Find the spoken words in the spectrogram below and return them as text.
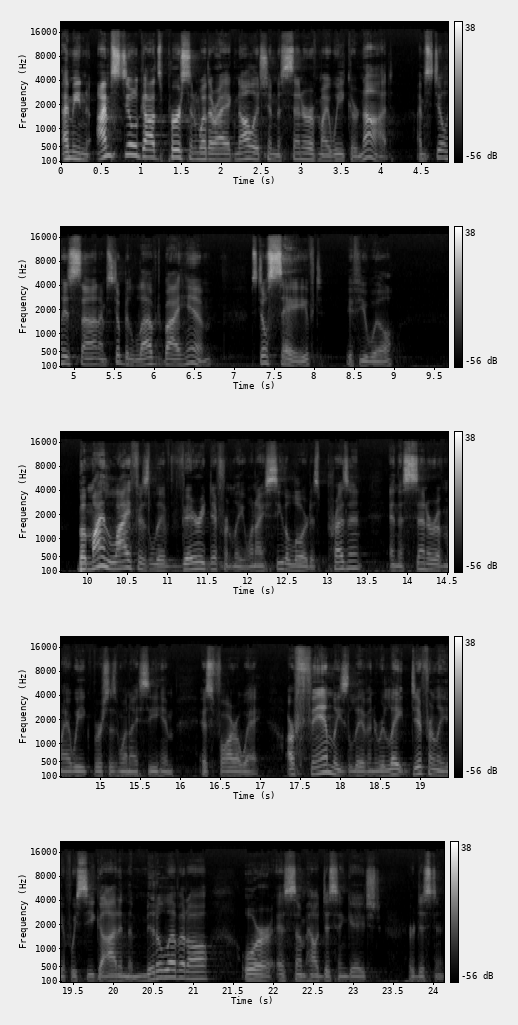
I mean, I'm still God's person whether I acknowledge him the center of my week or not. I'm still his son. I'm still beloved by him. I'm still saved, if you will. But my life is lived very differently when I see the Lord as present and the center of my week versus when I see him as far away. Our families live and relate differently if we see God in the middle of it all or as somehow disengaged or distant.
